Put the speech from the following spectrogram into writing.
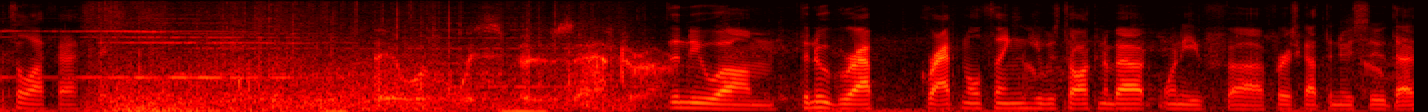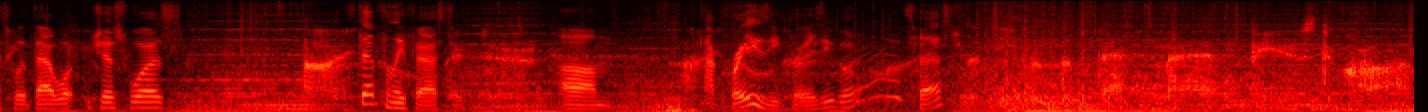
It's a lot faster. There were whispers after us. The new um, the new grap grapnel thing he was talking about when he uh, first got the new suit. That's what that just was. It's definitely faster. Um, not crazy, crazy, but eh, it's faster. Even the Batman fears to cross.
